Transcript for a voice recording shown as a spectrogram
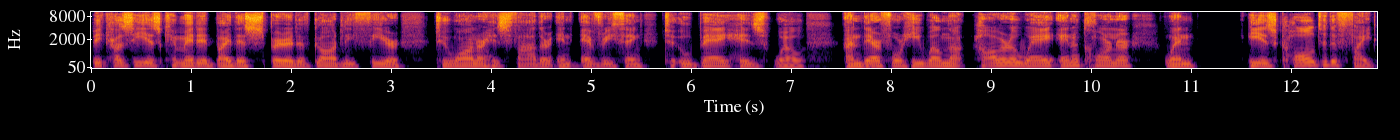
Because he is committed by this spirit of godly fear to honor his father in everything, to obey his will. And therefore he will not cower away in a corner when he is called to the fight,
